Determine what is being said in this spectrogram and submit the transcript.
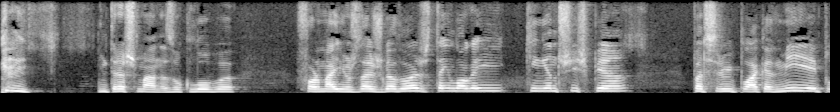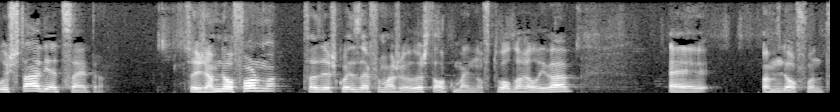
em 3 semanas o clube forma aí uns 10 jogadores, tem logo aí 500 XP para distribuir pela academia e pelo estádio, etc. Ou seja, a melhor forma de fazer as coisas é formar jogadores, tal como é no futebol da realidade. É a melhor fonte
